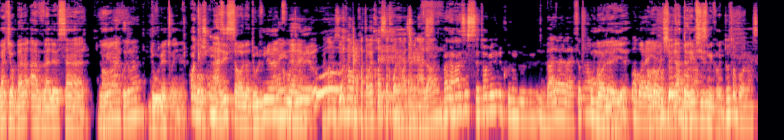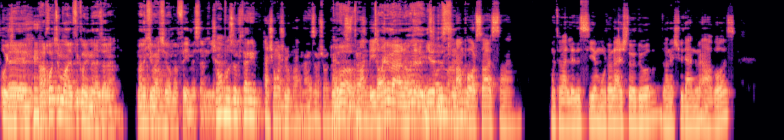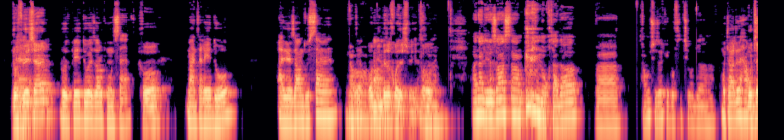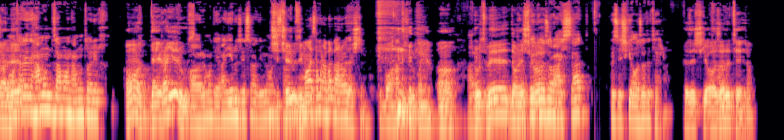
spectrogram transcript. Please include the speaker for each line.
Speaker 1: بچه برای اول سر
Speaker 2: دوربین من کدومه؟
Speaker 1: دوربین تو اینه.
Speaker 3: اون-
Speaker 1: از این سوالا دوربین من کدومه.
Speaker 2: می‌خوام زوم کنم مخاطبای خاص خودم از همین الان.
Speaker 3: بعد الان از این ستا می‌دونی کدوم دوربین
Speaker 2: بله بله بله. فکر کنم
Speaker 1: اون بالاییه.
Speaker 2: آه، بالاییه.
Speaker 1: آقا
Speaker 3: خب،
Speaker 1: چقدر داریم. چیز می‌کنیم.
Speaker 3: دو تا بالاست.
Speaker 2: OK.
Speaker 1: هر خودتون معرفی کنیم به نظرم. من که بچه ها من famous هم دیگه.
Speaker 3: شما بزرگتری
Speaker 2: من شما شروع کنم
Speaker 3: نه شما دو
Speaker 1: آقا
Speaker 3: تا-
Speaker 2: من به
Speaker 1: تایم برنامه داره میره دوست
Speaker 2: من پارسا هستم. متولد سی مرداد 82 دانشجوی دندون اهواز.
Speaker 1: رتبه چند؟
Speaker 2: رتبه 2500
Speaker 1: خب.
Speaker 2: منطقه دو. علیرضا هم دوستمه.
Speaker 1: خب خودش میگه. خب.
Speaker 3: من علیرضا هستم مقتدا و همون چیزایی که گفتی چی بود یادم
Speaker 2: متولد همون
Speaker 1: متولد
Speaker 3: همون زمان همون تاریخ.
Speaker 1: آه دقیقا یه روز.
Speaker 3: آره ما دقیقا یه روز یه ساعت
Speaker 1: چه, چه روزی
Speaker 2: ما از همون اول برنامه داشتیم که با هم شروع کنیم.
Speaker 1: آها.
Speaker 3: آره.
Speaker 1: رتبه
Speaker 3: رتبه
Speaker 1: دانشگاه
Speaker 3: 2800 پزشکی آزاد تهران.
Speaker 1: پزشکی آزاد تهران.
